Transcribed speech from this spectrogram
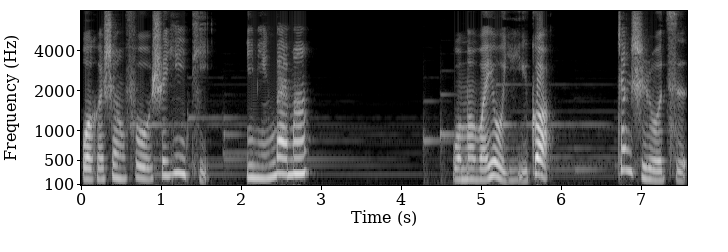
我和圣父是一体。”你明白吗？我们唯有一个，正是如此。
